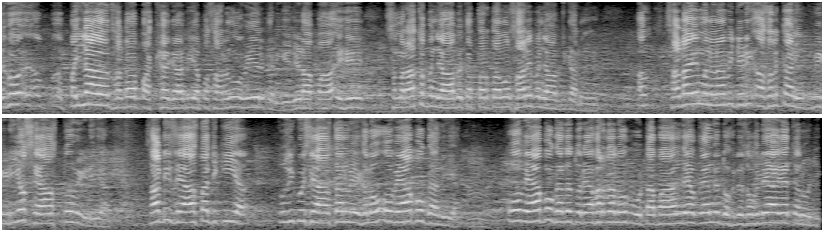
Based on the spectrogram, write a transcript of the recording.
ਦੇਖੋ ਅ, ਪਹਿਲਾ ਸਾਡਾ ਪੱਖ ਹੈਗਾ ਵੀ ਆਪਾਂ ਸਾਰਿਆਂ ਨੂੰ ਅਵੇਅਰ ਕਰੀਏ ਜਿਹੜਾ ਆਪਾਂ ਇਹ ਸਮਰੱਥ ਪੰਜਾਬ ਇਕੱਤਰਤਾਵਾਂ ਸਾਰੇ ਪੰਜਾਬ 'ਚ ਕਰਨੀ ਹੈ। ਅ- ਸਾਡਾ ਇਹ ਮੰਨਣਾ ਵੀ ਜਿਹੜੀ ਅਸਲ ਕਹਾਣੀ ਵਿਗੜੀ ਆ ਉਹ ਸਿਆਸਤ ਤੋਂ ਵਿਗੜੀ ਆ। ਸਾਡੀ ਸਿਆਸਤ ਅੱਜ ਕੀ ਆ? ਤੁਸੀਂ ਕੋਈ ਸਿਆਸਤਦਾਨ ਵੇਖ ਲਓ ਉਹ ਵਿਆਹ ਭੋਗਾਂ ਦੀ ਆ। ਉਹ ਵਿਆਹ ਭੋਗਾਂ ਤੇ ਤੁਰਿਆ ਫਿਰਦਾ, ਲੋਕ ਵੋਟਾਂ ਪਾਉਂਦੇ ਉਹ ਕਹਿੰਦੇ ਦੁੱਖ ਦੇ ਸੁੱਖ ਦੇ ਆ ਗਿਆ, ਚਲੋ ਜੀ।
